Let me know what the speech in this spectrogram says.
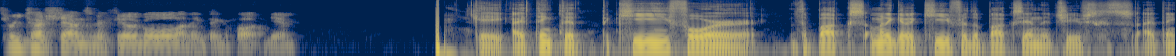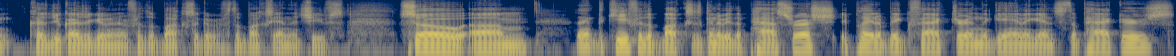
three touchdowns and a field goal. I think they can pull out the game. Okay, I think that the key for the Bucks. I'm gonna give a key for the Bucks and the Chiefs because I think because you guys are giving it for the Bucks, I'll give it for the Bucks and the Chiefs. So um, I think the key for the Bucks is going to be the pass rush. It played a big factor in the game against the Packers.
